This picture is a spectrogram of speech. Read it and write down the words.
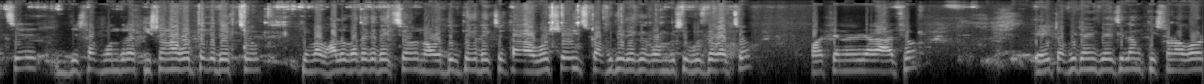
আছে যেসব বন্ধুরা কৃষ্ণনগর থেকে দেখছ কিংবা ভালুকা থেকে দেখছ, নবদ্বীপ থেকে দেখছ, তারা অবশ্যই টপিটি দেখে কম বেশি বুঝতে পারছ। আমার চ্যানেলে যারা আছো এই টপিটা আমি পেয়েছিলাম কৃষ্ণনগর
